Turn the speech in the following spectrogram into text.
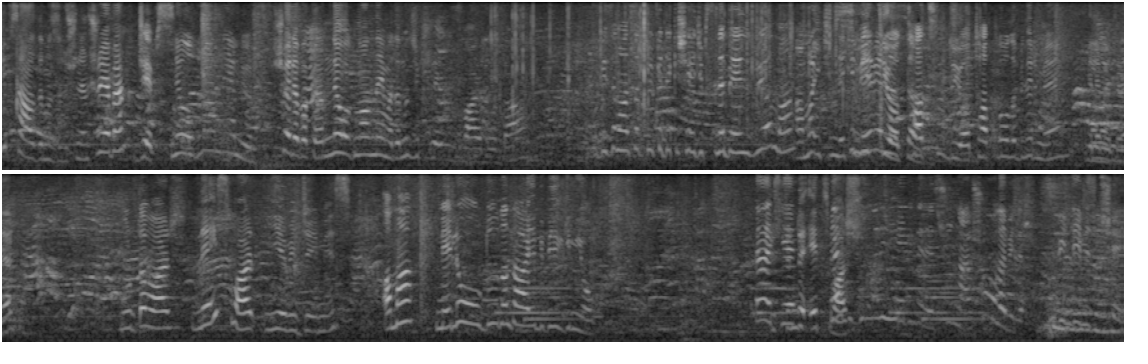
Cips aldığımızı düşünelim. Şuraya bak. Cips. Ne olduğunu anlayamıyoruz. Şöyle bakalım ne olduğunu anlayamadığımız cipslerimiz var burada. Bu bizim aslında Türkiye'deki şey cipsine benziyor ama Ama içindeki ne sweet diyor, nasıl? tatlı diyor. Tatlı olabilir mi? Bilemedim. Olabilir. Burada var. Lays var yiyebileceğimiz. Ama neli olduğuna dair bir bilgim yok. Belki, Üstünde et belki var. şunları yiyebiliriz. Şunlar şu olabilir. Bildiğimiz bir şey.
